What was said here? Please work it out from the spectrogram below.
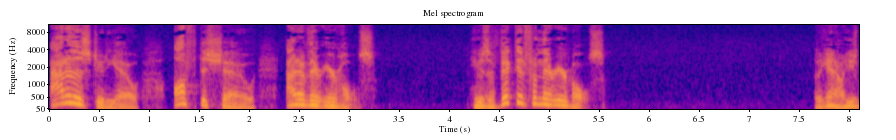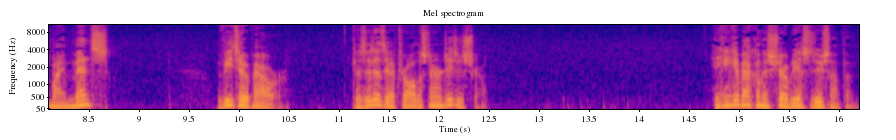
out of the studio, off the show, out of their ear holes. He was evicted from their ear holes. But again, I'll use my immense veto power because it is, after all, the Stoner Jesus show. He can get back on the show, but he has to do something.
